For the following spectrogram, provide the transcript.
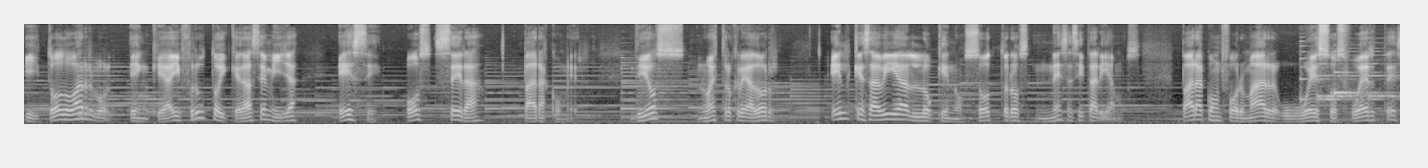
y todo árbol en que hay fruto y que da semilla, ese os será para comer. Dios, nuestro Creador, el que sabía lo que nosotros necesitaríamos para conformar huesos fuertes,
